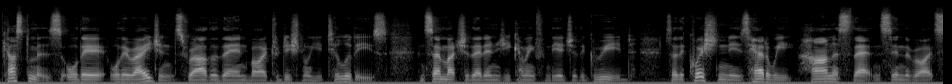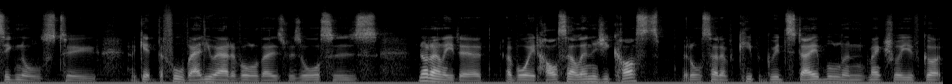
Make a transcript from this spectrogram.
customers or their or their agents rather than by traditional utilities and so much of that energy coming from the edge of the grid. So the question is how do we harness that and send the right signals to get the full value out of all of those resources not only to avoid wholesale energy costs but also to keep a grid stable and make sure you've got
